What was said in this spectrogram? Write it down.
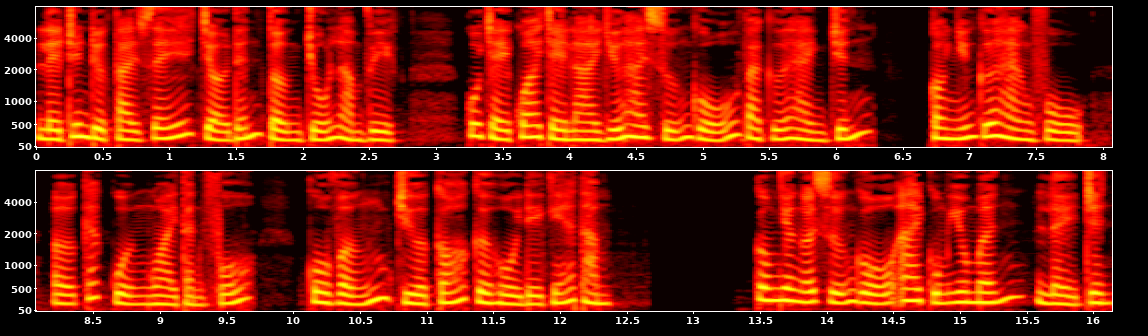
Lệ Trinh được tài xế chở đến tận chỗ làm việc. Cô chạy qua chạy lại giữa hai xưởng gỗ và cửa hàng chính. Còn những cửa hàng phụ ở các quận ngoài thành phố, cô vẫn chưa có cơ hội để ghé thăm. Công nhân ở xưởng gỗ ai cũng yêu mến Lệ Trinh.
